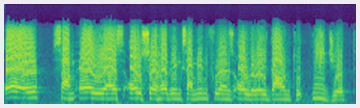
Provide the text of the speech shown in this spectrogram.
or some areas also having some influence all the way down to Egypt,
